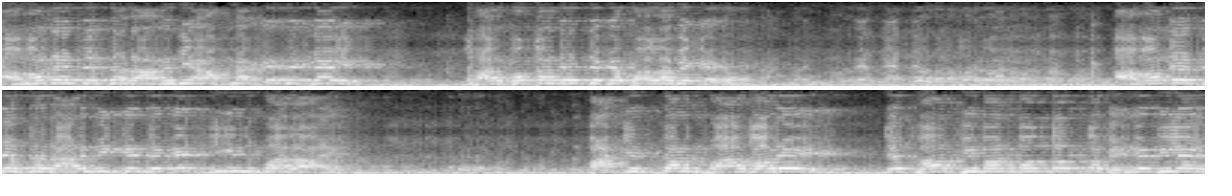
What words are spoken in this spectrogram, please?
আমাদের দেশের আর্মি আপনাকে দেখে সার্পকাদের দেখে পালাবে কেন? আমাদের দেশের আর্মিকে দেখে চীন পালায়। পাকিস্তান পা ধরে যে সব বিমানবন্দর তো ভেঙে দিলেন।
